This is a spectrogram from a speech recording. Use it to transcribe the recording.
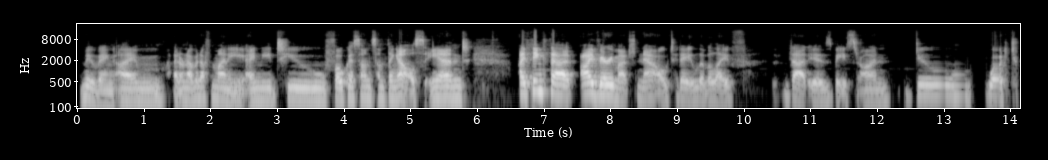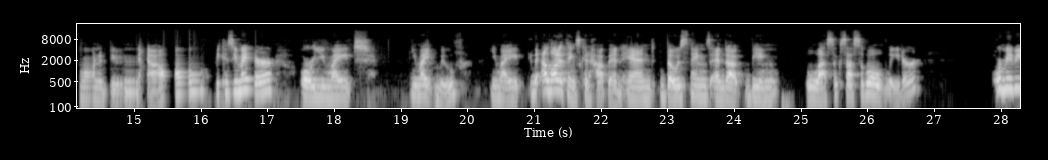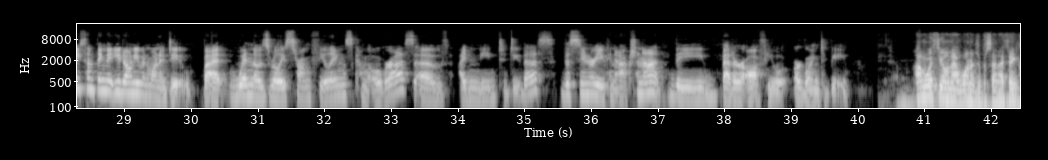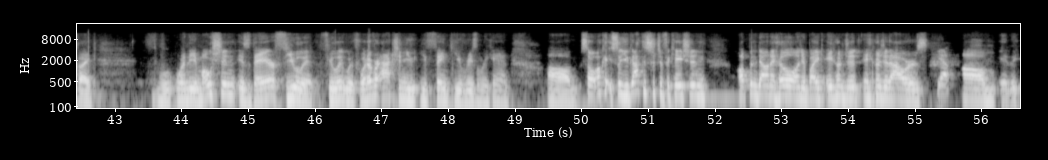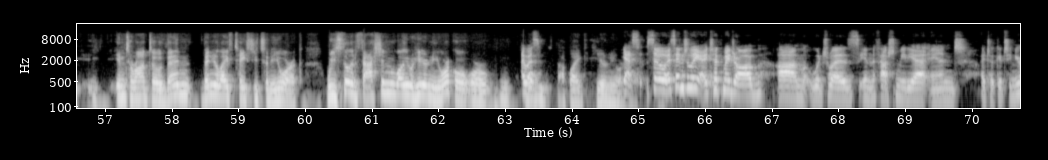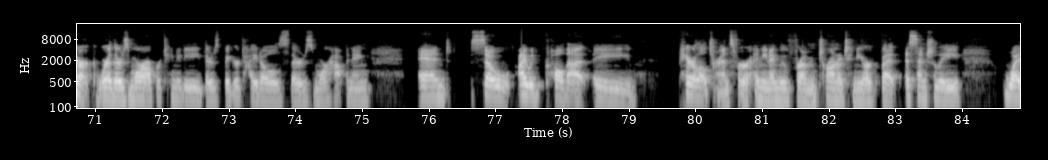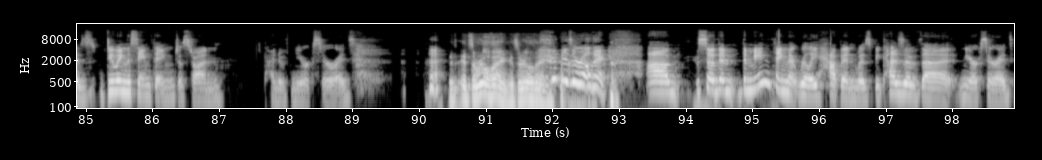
moving i'm i don't have enough money i need to focus on something else and I think that I very much now today live a life that is based on do what you want to do now because you might or you might you might move you might a lot of things could happen and those things end up being less accessible later or maybe something that you don't even want to do. But when those really strong feelings come over us of I need to do this, the sooner you can action that, the better off you are going to be. I'm with you on that 100%. I think like when the emotion is there, fuel it, fuel it with whatever action you, you think you reasonably can. Um, so, okay, so you got the certification up and down a hill on your bike, 800, 800 hours. Yeah. Um, it, in Toronto, then then your life takes you to New York. Were you still in fashion while you were here in New York, or, or I was stop like here in New York? Yes. So essentially, I took my job, um, which was in the fashion media, and I took it to New York, where there's more opportunity, there's bigger titles, there's more happening, and so I would call that a parallel transfer. I mean, I moved from Toronto to New York, but essentially was doing the same thing just on kind of New York steroids. it's a real thing. It's a real thing. it's a real thing. Um, so the the main thing that really happened was because of the New York steroids,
